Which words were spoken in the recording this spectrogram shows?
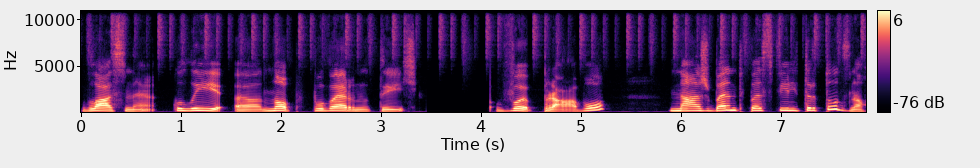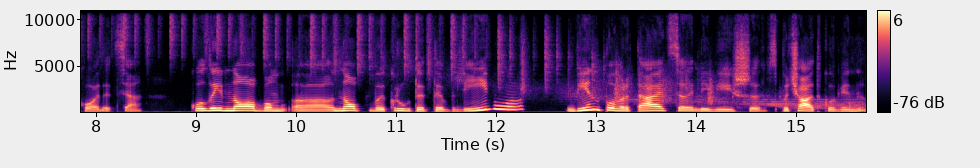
власне, коли е, ноб повернутий вправо, наш бендпес фільтр тут знаходиться. Коли нобом, е, ноб ви крутите вліво, він повертається лівіше. Спочатку він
